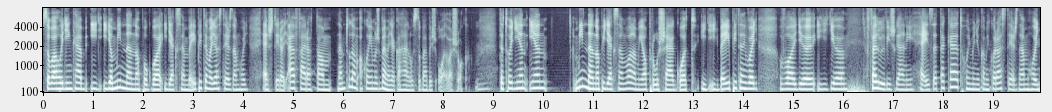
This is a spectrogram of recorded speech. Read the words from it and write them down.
Szóval, hogy inkább így, így a mindennapokban igyekszem beépíteni, vagy azt érzem, hogy estére, hogy elfáradtam, nem tudom, akkor én most bemegyek a hálószobába és olvasok. Mm. Tehát, hogy ilyen, ilyen minden nap igyekszem valami apróságot így, így beépíteni, vagy, vagy így felülvizsgálni helyzeteket, hogy mondjuk amikor azt érzem, hogy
